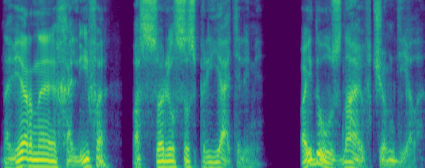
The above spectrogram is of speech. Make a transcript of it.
Наверное, халифа поссорился с приятелями. Пойду узнаю, в чем дело.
